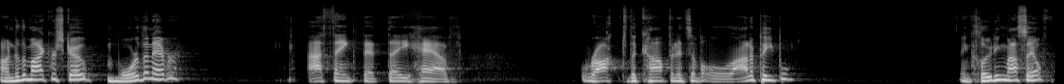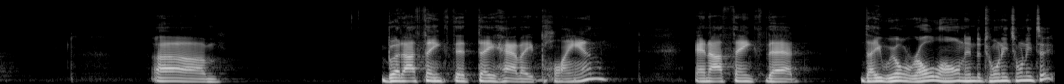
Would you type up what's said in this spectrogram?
under the microscope more than ever. I think that they have rocked the confidence of a lot of people, including myself. Um, but I think that they have a plan, and I think that they will roll on into 2022.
